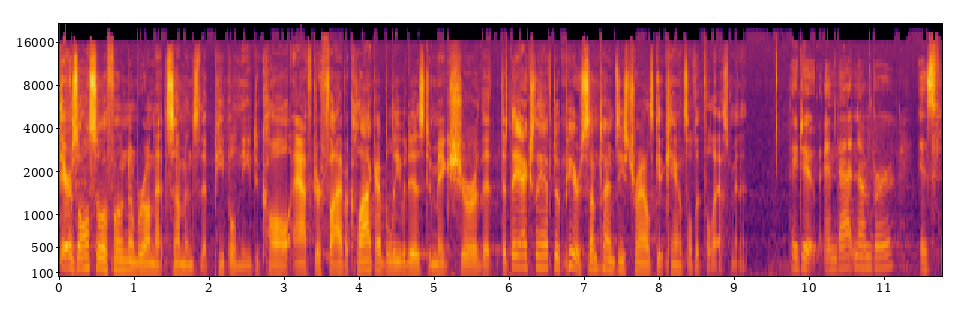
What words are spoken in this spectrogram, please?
There's also a phone number on that summons that people need to call after 5 o'clock, I believe it is, to make sure that, that they actually have to appear. Sometimes these trials get canceled at the last minute. They do, and that number is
